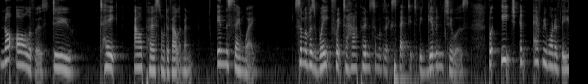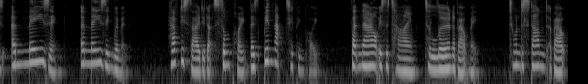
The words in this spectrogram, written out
not all of us do take our personal development in the same way. Some of us wait for it to happen, some of us expect it to be given to us. But each and every one of these amazing, amazing women have decided at some point, there's been that tipping point, that now is the time to learn about me to understand about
